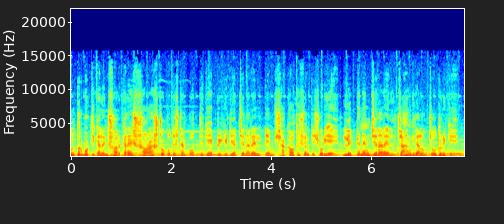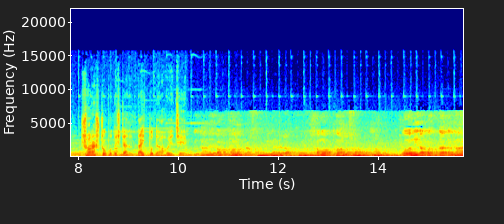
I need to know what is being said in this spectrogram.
অন্তর্বর্তীকালীন সরকারের স্বরাষ্ট্র উপদেষ্টার পদ থেকে ব্রিগেডিয়ার জেনারেল এম শাখাওয়াত হোসেনকে সরিয়ে লেফটেন্যান্ট জেনারেল জাহাঙ্গীর আলম চৌধুরীকে স্বরাষ্ট্র উপদেষ্টার দায়িত্ব দেওয়া হয়েছে। সংবিধানের রক্ষণ সংবিধানের রক্ষণ সমর্থন সমর্থন ও নিরাপত্তা বিধান।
